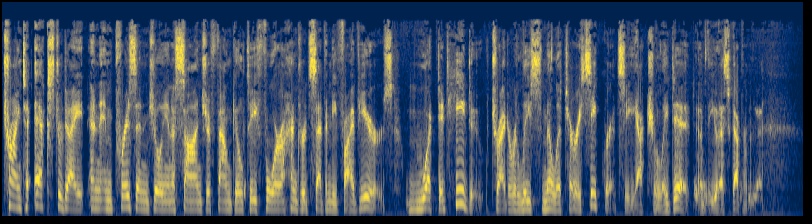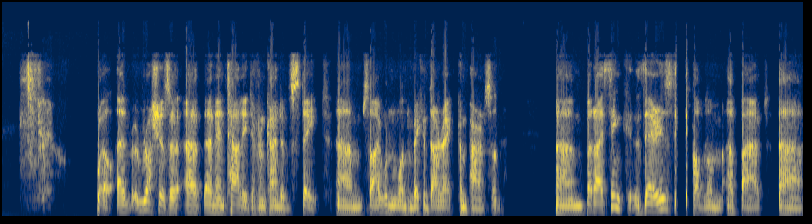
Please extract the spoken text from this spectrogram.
trying to extradite and imprison Julian Assange if found guilty for 175 years. What did he do? Try to release military secrets. He actually did of the U.S. government. Well, uh, Russia's a, a, an entirely different kind of state, um, so I wouldn't want to make a direct comparison. Um, but I think there is the problem about uh,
